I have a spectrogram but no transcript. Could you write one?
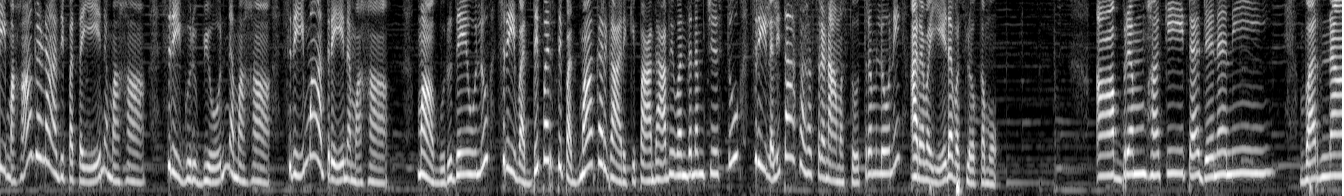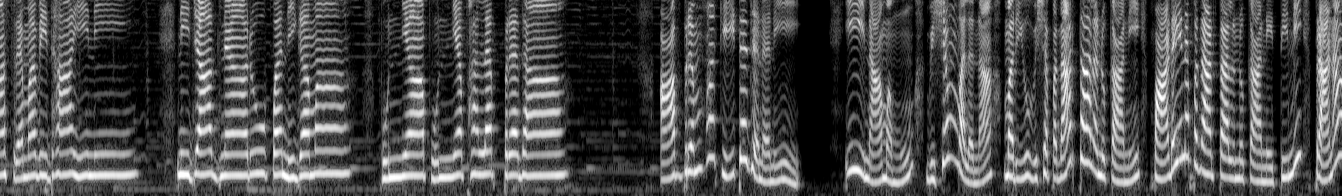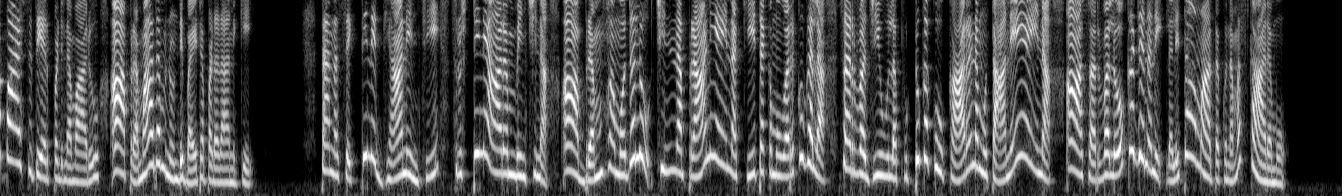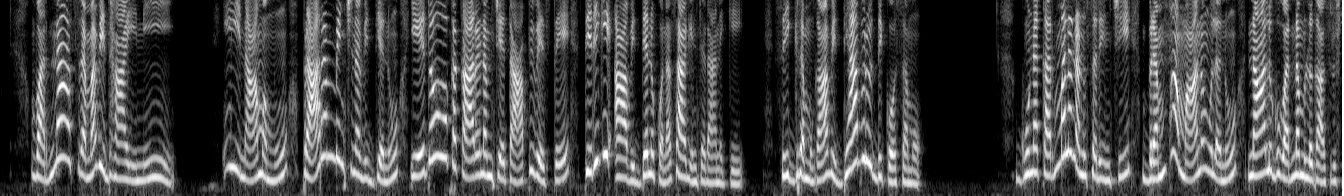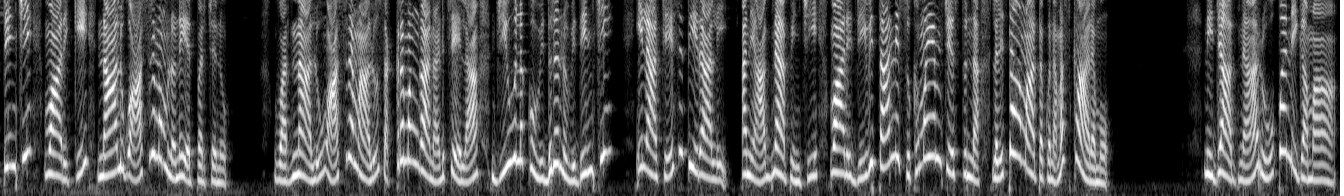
శ్రీ మహాగణాధిపతయే నమ. శ్రీ గురుభ్యో నమ. శ్రీమాత్రే నమ. మా గురుదేవులు శ్రీ వద్దిపర్తి పద్మాకర్ గారికి పాదాభివందనం చేస్తూ శ్రీ లలితా సహస్రనామ స్తోత్రంలోని అరవై ఏడవ శ్లోకము. ఆ బ్రహ్మకీట జననీ వర్ణాశ్రమ విధాయిని నిజాజ్ఞారూప నిగమా పుణ్యా పుణ్యఫలప్రదా ఆ బ్రహ్మ కీటజనని. ఈ నామము విషం వలన మరియు విష పదార్థాలను కానీ పాడైన పదార్థాలను కానీ తిని ప్రాణాపాయ స్థితి ఏర్పడిన వారు ఆ ప్రమాదం నుండి బయటపడడానికి. తన శక్తిని ధ్యానించి సృష్టిని ఆరంభించిన ఆ బ్రహ్మ మొదలు చిన్న ప్రాణి అయిన కీటకము వరకు గల సర్వజీవుల పుట్టుకకు కారణము తానే అయిన ఆ సర్వలోక జనని లలితామాతకు నమస్కారము. వర్ణాశ్రమ విధాయిని ఈ నామము ప్రారంభించిన విద్యను ఏదో ఒక కారణం చేత ఆపివేస్తే తిరిగి ఆ విద్యను కొనసాగించడానికి. శీఘ్రముగా విద్యాభివృద్ధి కోసము. గుణకర్మలను అనుసరించి బ్రహ్మ మానవులను నాలుగు వర్ణములుగా సృష్టించి వారికి నాలుగు ఆశ్రమములను ఏర్పరచెను. వర్ణాలు ఆశ్రమాలు సక్రమంగా నడిచేలా జీవులకు విధులను విధించి ఇలా చేసి తీరాలి అని ఆజ్ఞాపించి వారి జీవితాన్ని సుఖమయం చేస్తున్న లలితామాతకు నమస్కారము. నిజాజ్ఞ రూప నిగమా.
